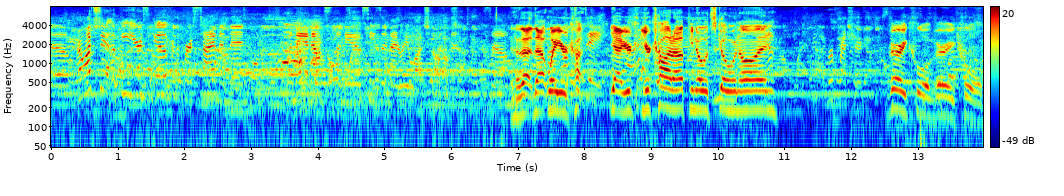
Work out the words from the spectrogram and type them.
So I watched it a few years ago for the first time, and then when they announced the new season, I rewatched all of it. So That that way you're caught. Yeah, you're you're caught up. You know what's going on. refresher. Very cool. Very cool.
